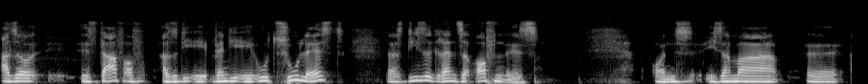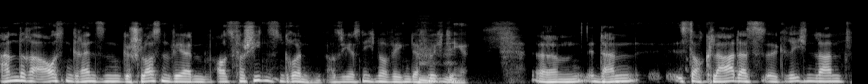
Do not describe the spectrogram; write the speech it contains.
Also es darf auf, also die, wenn die EU zulässt, dass diese Grenze offen ist, und ich sag mal, äh, andere Außengrenzen geschlossen werden aus verschiedensten Gründen, also jetzt nicht nur wegen der mhm. Flüchtlinge, ähm, dann ist doch klar, dass äh, Griechenland,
